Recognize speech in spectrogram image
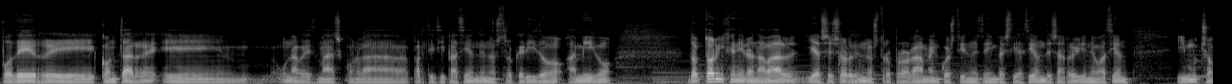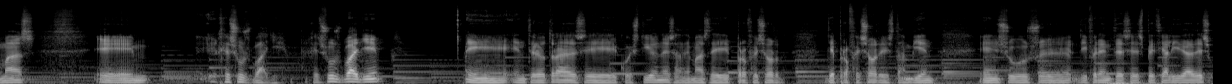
poder eh, contar una vez más con la participación de nuestro querido amigo, doctor ingeniero naval y asesor de nuestro programa en cuestiones de investigación, desarrollo e innovación, y mucho más, eh, Jesús Valle. Jesús Valle, eh, entre otras eh, cuestiones, además de profesor de profesores también en sus diferentes especialidades,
